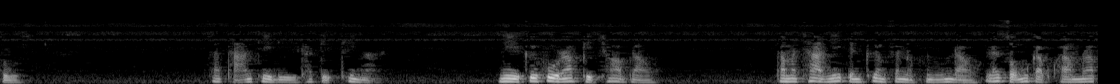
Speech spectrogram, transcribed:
สู่ สถานที่ดีคติที่งามนี่คือผู้รับผิดชอบเรา ธรรมชาตินี้เป็นเครื่องสนับสนุนเรา และสมกับความรับ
